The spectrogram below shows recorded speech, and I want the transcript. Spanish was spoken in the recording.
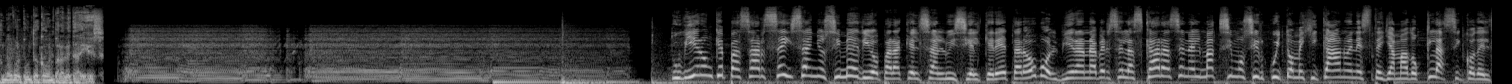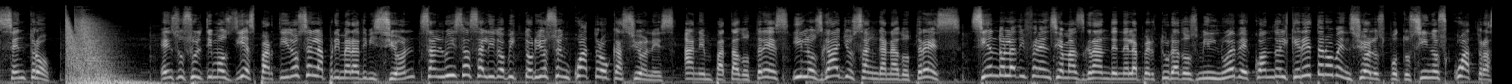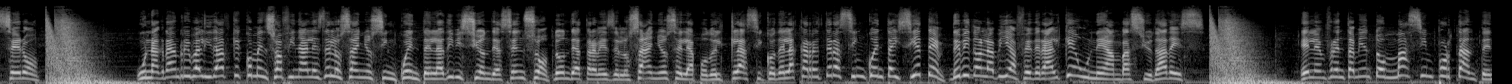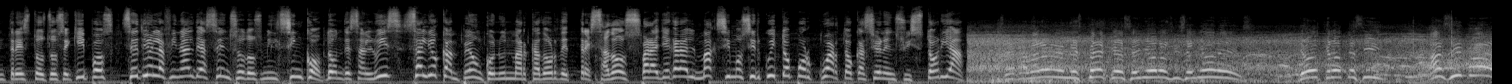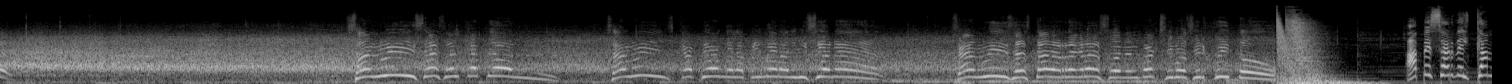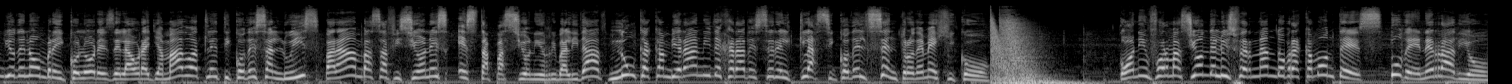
boostmobile.com para detalles. Tuvieron que pasar seis años y medio para que el San Luis y el Querétaro volvieran a verse las caras en el máximo circuito mexicano en este llamado clásico del centro. En sus últimos 10 partidos en la primera división, San Luis ha salido victorioso en cuatro ocasiones, han empatado tres y los Gallos han ganado tres, siendo la diferencia más grande en el Apertura 2009 cuando el Querétaro venció a los potosinos 4 a 0. Una gran rivalidad que comenzó a finales de los años 50 en la división de ascenso, donde a través de los años se le apodó el clásico de la carretera 57, debido a la vía federal que une ambas ciudades. El enfrentamiento más importante entre estos dos equipos se dio en la final de Ascenso 2005, donde San Luis salió campeón con un marcador de 3 a 2 para llegar al máximo circuito por cuarta ocasión en su historia. Se acabaron el despeje, señoras y señores. Yo creo que sí. Así fue. San Luis es el campeón. San Luis, campeón de la primera división A. San Luis está de regreso en el máximo circuito. A pesar del cambio de nombre y colores del ahora llamado Atlético de San Luis, para ambas aficiones esta pasión y rivalidad nunca cambiará ni dejará de ser el clásico del centro de México. Con información de Luis Fernando Bracamontes, tu DN Radio.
